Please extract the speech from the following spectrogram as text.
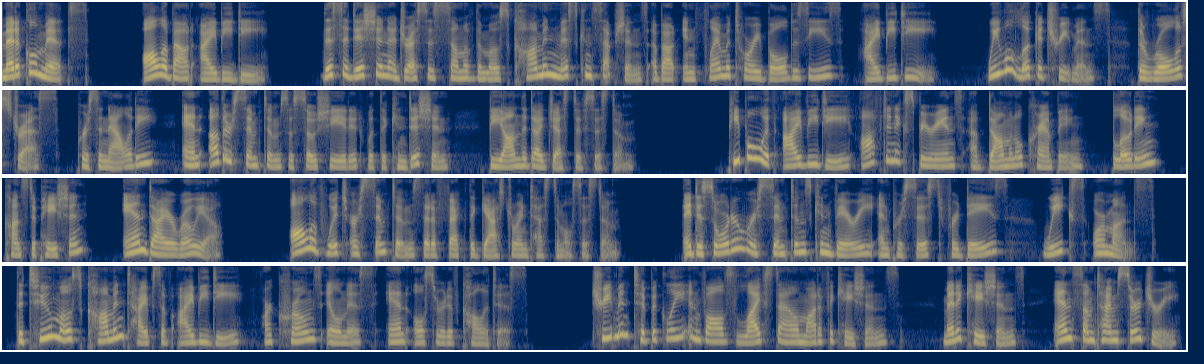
Medical Myths All About IBD. This edition addresses some of the most common misconceptions about inflammatory bowel disease, IBD. We will look at treatments, the role of stress, personality, and other symptoms associated with the condition beyond the digestive system. People with IBD often experience abdominal cramping, bloating, constipation, and diarrhea, all of which are symptoms that affect the gastrointestinal system. A disorder where symptoms can vary and persist for days, weeks, or months. The two most common types of IBD are Crohn's illness and ulcerative colitis. Treatment typically involves lifestyle modifications, medications, and sometimes surgery.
